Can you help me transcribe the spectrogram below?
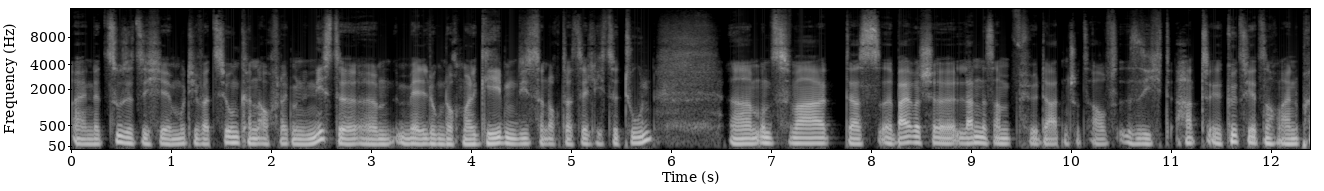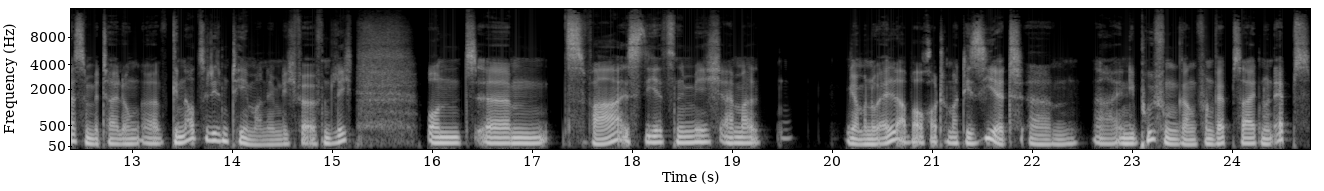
Eine zusätzliche Motivation kann auch vielleicht eine nächste ähm, Meldung nochmal geben, dies dann auch tatsächlich zu tun. Ähm, und zwar das äh, Bayerische Landesamt für Datenschutzaufsicht hat äh, kürzlich jetzt noch eine Pressemitteilung äh, genau zu diesem Thema nämlich veröffentlicht. Und ähm, zwar ist die jetzt nämlich einmal ja manuell, aber auch automatisiert ähm, äh, in die Prüfung gegangen von Webseiten und Apps.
